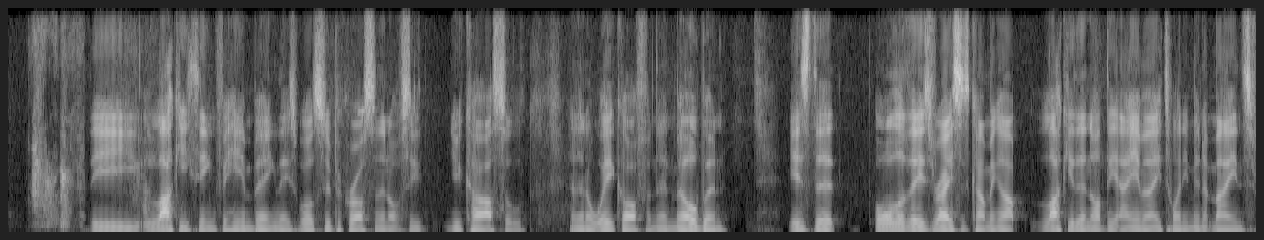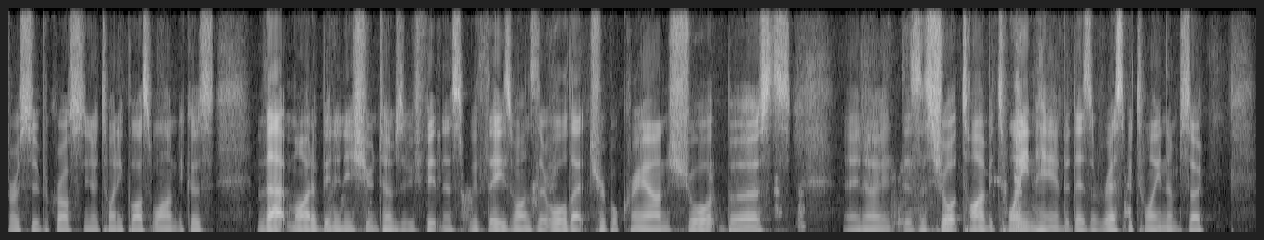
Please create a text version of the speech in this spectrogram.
the lucky thing for him being these World Supercross and then obviously Newcastle and then a week off and then Melbourne is that all of these races coming up, lucky they're not the AMA 20 minute mains for a Supercross, you know, 20 plus one, because that might have been an issue in terms of your fitness. With these ones, they're all that triple crown, short bursts. You know, there's a short time between hand, but there's a rest between them. So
